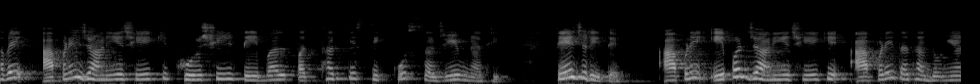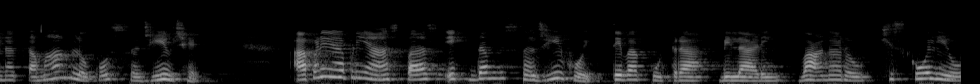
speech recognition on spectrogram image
હવે આપણે જાણીએ છીએ કે ખુરશી, ટેબલ, પથ્થર કે સિક્કો સજીવ નથી. તે જ રીતે આપણે એ પણ જાણીએ છીએ કે આપણે તથા દુનિયાના તમામ લોકો સજીવ છે. આપણે આપણી આસપાસ એકદમ સજીવ હોય તેવા કૂતરા, બિલાડી, વાનરો, ખિસકોલીઓ,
